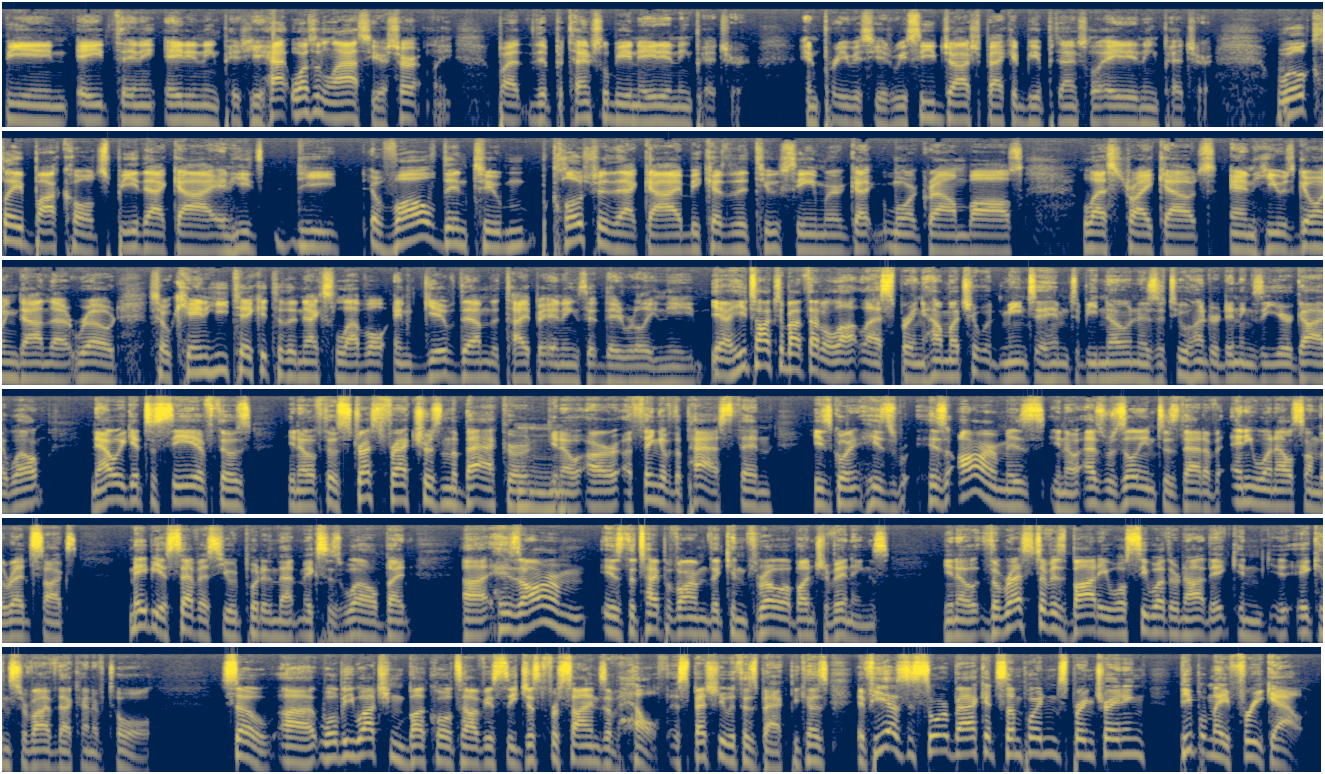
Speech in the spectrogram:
being eighth inning, eight inning pitcher. He had, wasn't last year certainly, but the potential to be an eight inning pitcher in previous years. We see Josh Beckett be a potential eight inning pitcher. Will Clay Buchholz be that guy? And he's he evolved into closer to that guy because of the two seamer, got more ground balls, less strikeouts, and he was going down that road. So can he take it to the next level and give them the type of innings that they really need? Yeah, he talked about that a lot last spring, how much it would mean to him to be known as a 200 innings a year guy. Well, now we get to see if those you know if those stress fractures in the back are mm. you know are a thing of the past then he's going his his arm is you know as resilient as that of anyone else on the Red Sox maybe Aceves you would put in that mix as well but uh, his arm is the type of arm that can throw a bunch of innings you know the rest of his body we'll see whether or not it can it can survive that kind of toll. So uh, we'll be watching Buchholz obviously just for signs of health especially with his back because if he has a sore back at some point in spring training people may freak out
